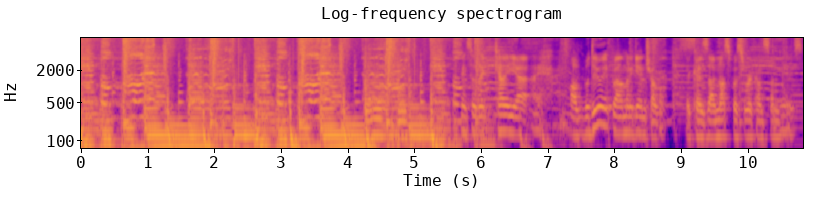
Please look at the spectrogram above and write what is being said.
simple wanna, simple wanna. And so it's like Kelly, yeah, I, I'll, we'll do it, but I'm gonna get in trouble because I'm not supposed to work on Sundays.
